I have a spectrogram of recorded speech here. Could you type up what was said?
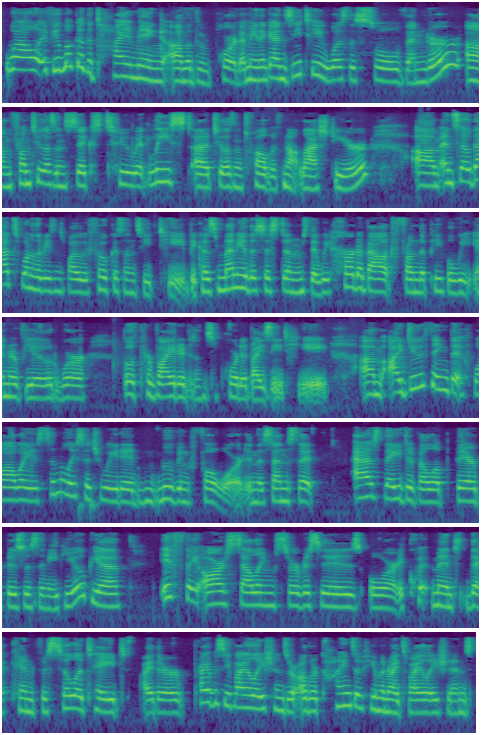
Well, if you look at the timing um, of the report, I mean, again, ZTE was the sole vendor um, from 2006 to at least uh, 2012, if not last year. Um, and so that's one of the reasons why we focus on ZTE, because many of the systems that we heard about from the people we interviewed were both provided and supported by ZTE. Um, I do think that Huawei is similarly situated moving forward in the sense that as they develop their business in Ethiopia, if they are selling services or equipment that can facilitate either privacy violations or other kinds of human rights violations,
